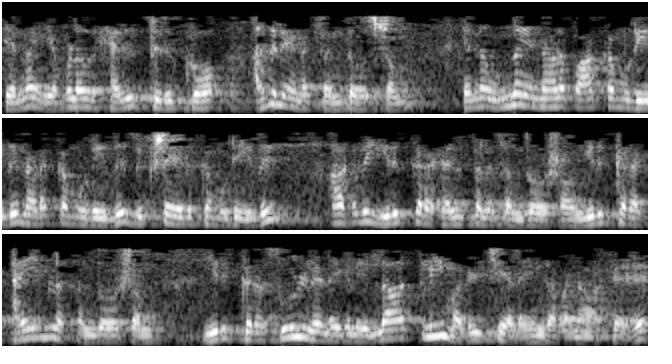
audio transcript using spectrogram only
ஏன்னா எவ்வளவு ஹெல்த் இருக்கோ அதுல எனக்கு சந்தோஷம். ஏன்னா இன்னும் என்னால பார்க்க முடியுது நடக்க முடியுது பிக்ஷை எடுக்க முடியுது. ஆகவே இருக்கிற ஹெல்த்ல சந்தோஷம் இருக்கிற டைம்ல சந்தோஷம் இருக்கிற சூழ்நிலைகள் எல்லாத்திலையும் மகிழ்ச்சி அடைந்தவனாக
